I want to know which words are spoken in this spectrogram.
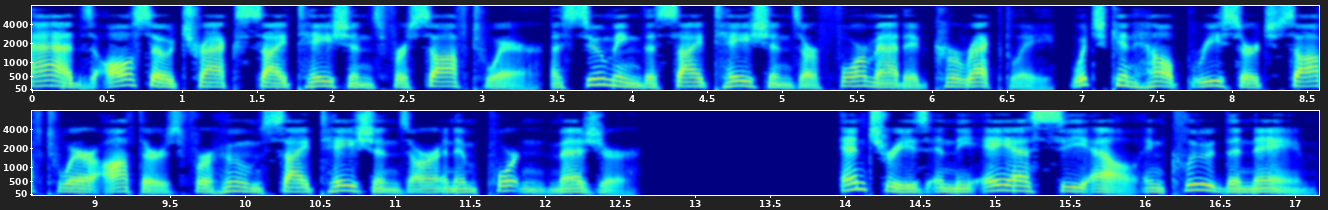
ADS also tracks citations for software assuming the citations are formatted correctly, which can help research software authors for whom citations are an important measure. Entries in the ASCL include the name,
